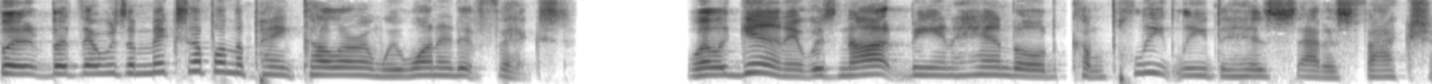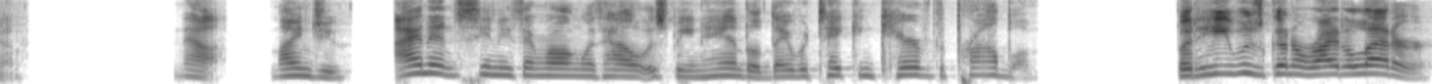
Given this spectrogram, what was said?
But, but there was a mix up on the paint color and we wanted it fixed. Well, again, it was not being handled completely to his satisfaction. Now, mind you, I didn't see anything wrong with how it was being handled. They were taking care of the problem. But he was going to write a letter,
